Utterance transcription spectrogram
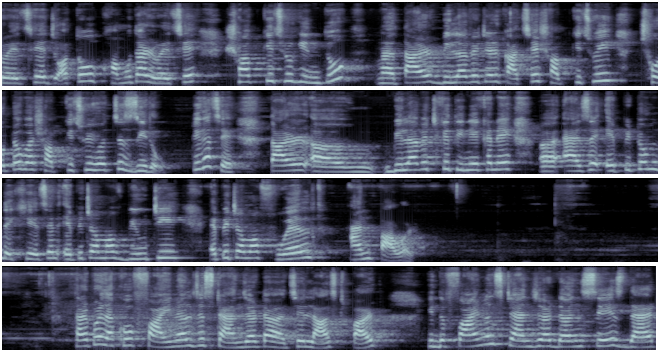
রয়েছে, যত ক্ষমতা রয়েছে সব কিছু কিন্তু তার বিলাভেটের কাছে সব কিছুই ছোট বা সব কিছুই হচ্ছে জিরো ঠিক আছে? তার বিলাভেটকে তিনি এখানে অ্যাজ এ এপিটম দেখিয়েছেন epitome of beauty epitome of wealth and power তারপরে দেখো ফাইনাল যে স্ট্যান্ডারটা আছে last part in the final stanza Donne says that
